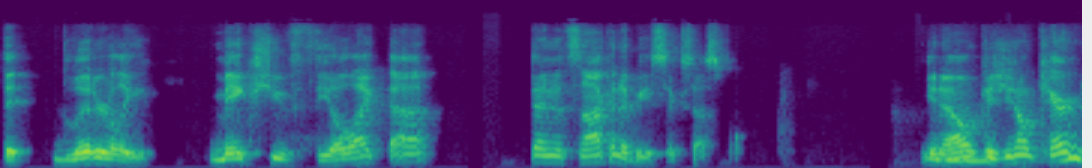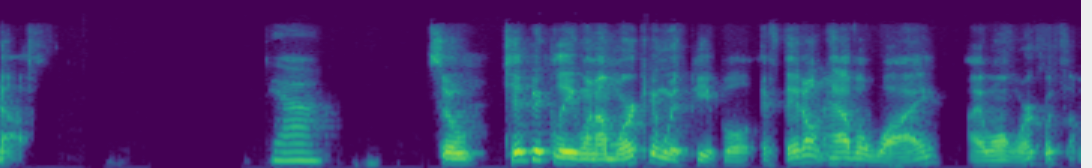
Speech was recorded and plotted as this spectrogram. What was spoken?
that literally makes you feel like that, then it's not going to be successful. You know, because mm. you don't care enough. Yeah. So typically when I'm working with people, if they don't have a why, I won't work with them.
